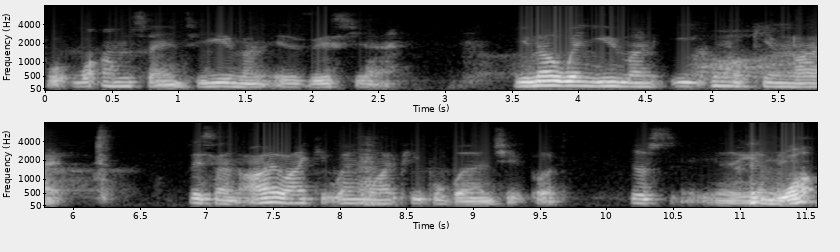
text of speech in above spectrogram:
What, what I'm saying to you, man, is this, yeah. You know when you, man, eat fucking like. Listen, I like it when white people burn shit, but just. You know, you get me? What?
